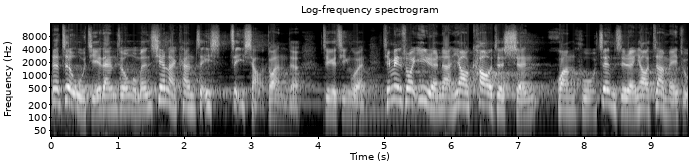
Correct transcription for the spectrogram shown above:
那这五节当中，我们先来看这一这一小段的这个经文。前面说，艺人呢要靠着神欢呼，正直人要赞美主，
